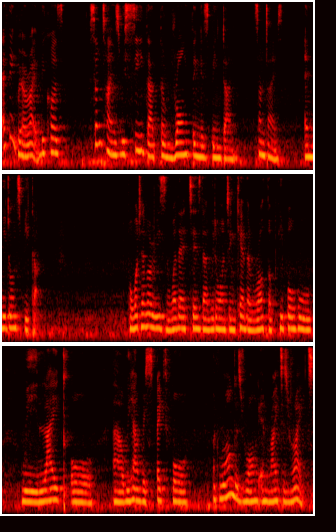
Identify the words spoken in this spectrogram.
I think we are right because sometimes we see that the wrong thing is being done. Sometimes. And we don't speak up for whatever reason, whether it is that we don't want to incur the wrath of people who we like or uh, we have respect for. But wrong is wrong and right is right.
